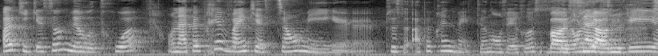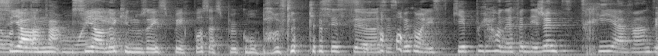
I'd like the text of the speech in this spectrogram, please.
OK, question numéro 3. On a à peu près 20 questions, mais euh, c'est ça, à peu près une vingtaine. On verra ben, selon la durée. S'il y, en, si y en a qui nous inspirent pas, ça se peut qu'on passe la question. C'est ça, ça se peut qu'on les skip. on a fait déjà un petit tri avant de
